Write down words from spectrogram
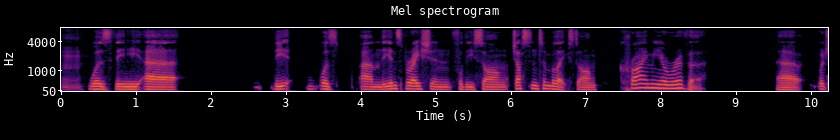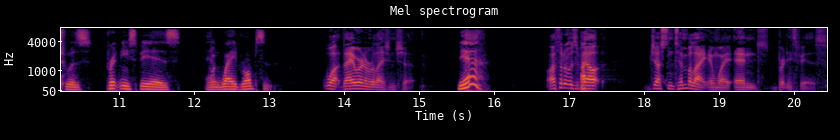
Mm. was the uh, the was um, the inspiration for the song Justin Timberlake's song "Cry Me a River," uh, which was Britney Spears and Wade Robson. What they were in a relationship. Yeah, I thought it was about Justin Timberlake and Wade, and Britney Spears.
